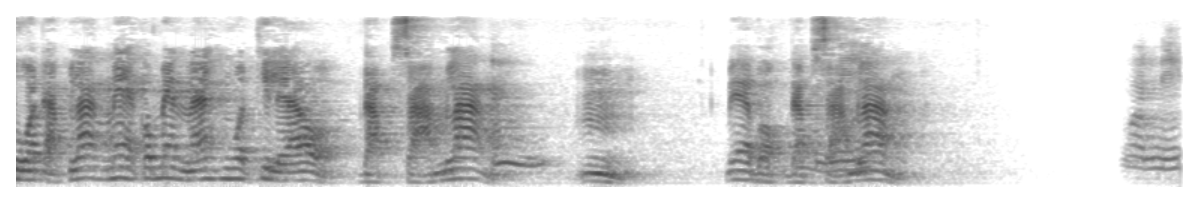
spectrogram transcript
ตัวดับล่างแม่ก็แม่นนะงวดที่แล้ว ดับสามล่าง อืมอืม แม่บอกดับสามล่างวันนี้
